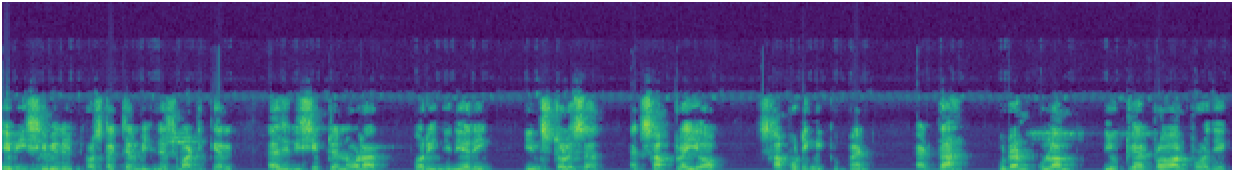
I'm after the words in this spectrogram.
heavy civil infrastructure business vertical, has received an order for engineering, installation, and supply of supporting equipment at the Kudankulam nuclear power project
